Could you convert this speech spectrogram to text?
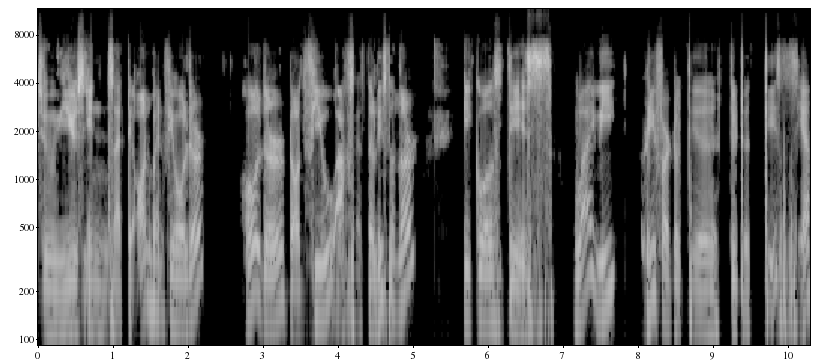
to use inside the on-bind view holder. Holder dot view access the listener equals this. Why we refer to the to the this yeah?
